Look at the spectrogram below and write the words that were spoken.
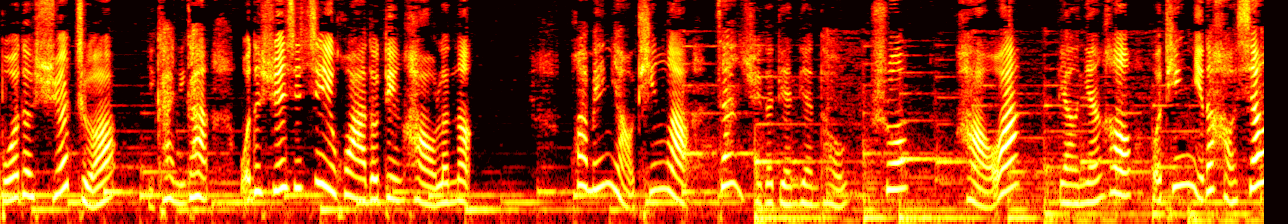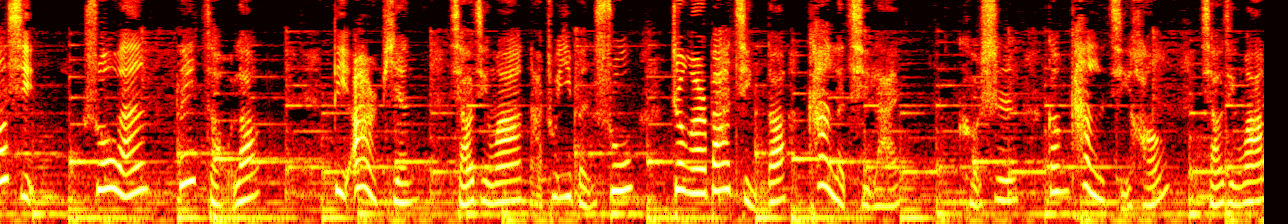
博的学者。你看，你看，我的学习计划都定好了呢。画眉鸟听了，赞许的点点头，说：“好啊，两年后我听你的好消息。”说完飞走了。第二天，小井蛙拿出一本书，正儿八经的看了起来。可是刚看了几行，小井蛙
